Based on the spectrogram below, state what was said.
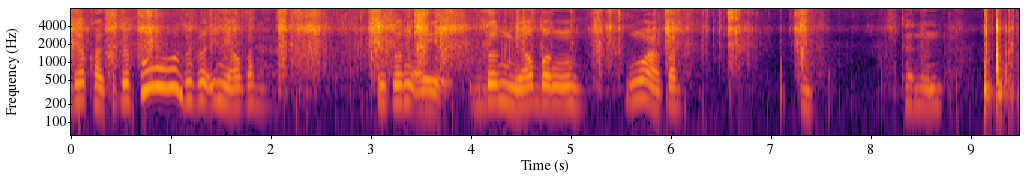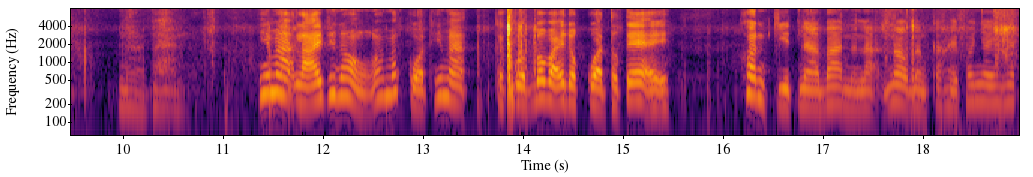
เดี๋ยวขอยจะไปพูดไปเบิ่งอีเหมียวก่อนไปเบิ่งไอ้เบิ่งเหมียวเบิ่งงัวก่อน ถนนหน้าบ้านหิมะหลายพี่น้องว่ามากวดหิมะกะกดบ่ไหวดอกกวดตั้งแต่ไอ้ค่อนกรีดหน้าบ้านนั่นละนอกนั้นก็ให้พ่อใหญ่เฮ็ด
